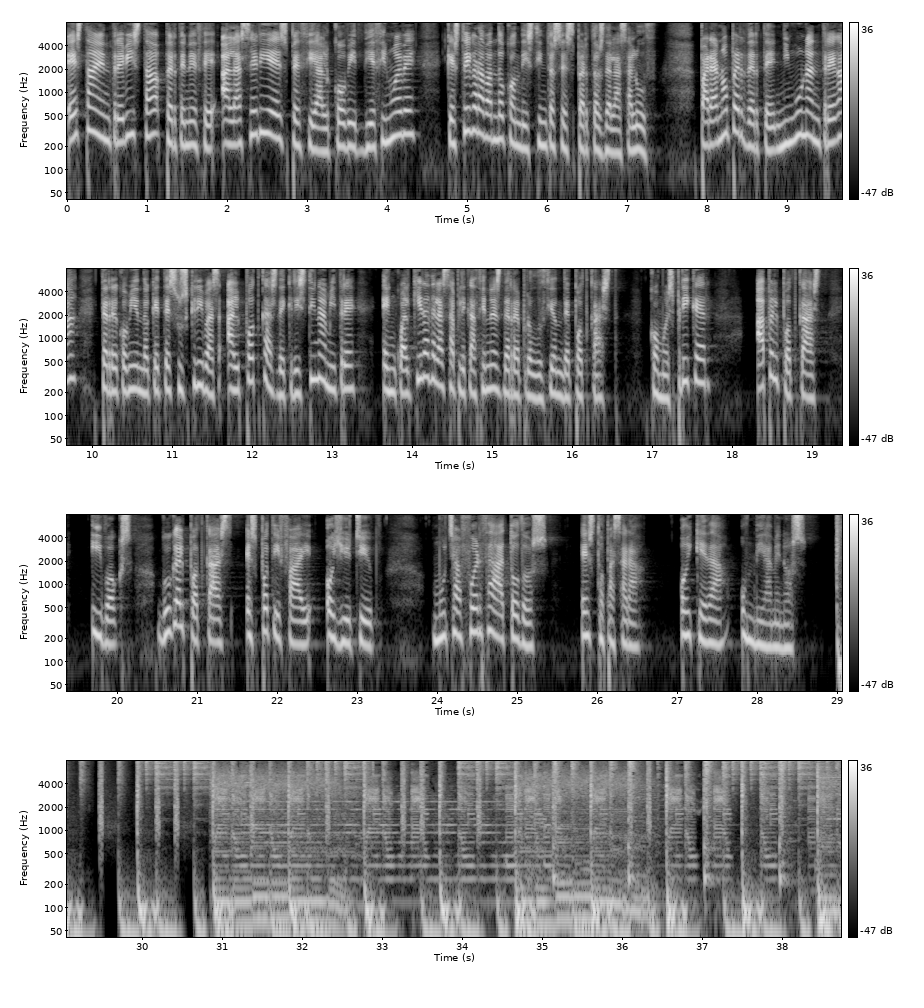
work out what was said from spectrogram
Esta entrevista pertenece a la serie especial COVID-19 que estoy grabando con distintos expertos de la salud. Para no perderte ninguna entrega, te recomiendo que te suscribas al podcast de Cristina Mitre en cualquiera de las aplicaciones de reproducción de podcast, como Spreaker, Apple Podcast, Evox, Google Podcast, Spotify o YouTube. Mucha fuerza a todos. Esto pasará. Hoy queda un día menos.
